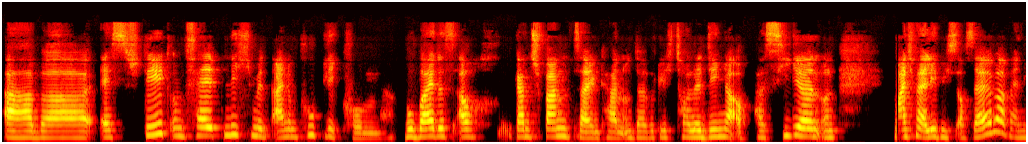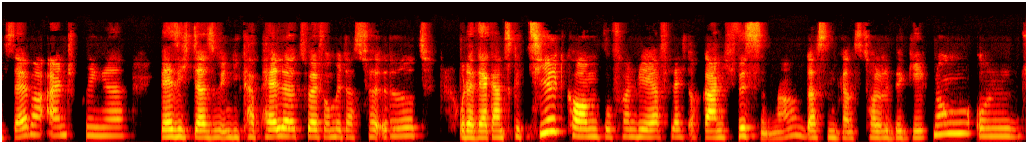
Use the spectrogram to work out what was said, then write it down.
Aber es steht und fällt nicht mit einem Publikum, wobei das auch ganz spannend sein kann und da wirklich tolle Dinge auch passieren. Und manchmal erlebe ich es auch selber, wenn ich selber einspringe, wer sich da so in die Kapelle 12 Uhr mittags verirrt, oder wer ganz gezielt kommt, wovon wir ja vielleicht auch gar nicht wissen. Ne? Das sind ganz tolle Begegnungen und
